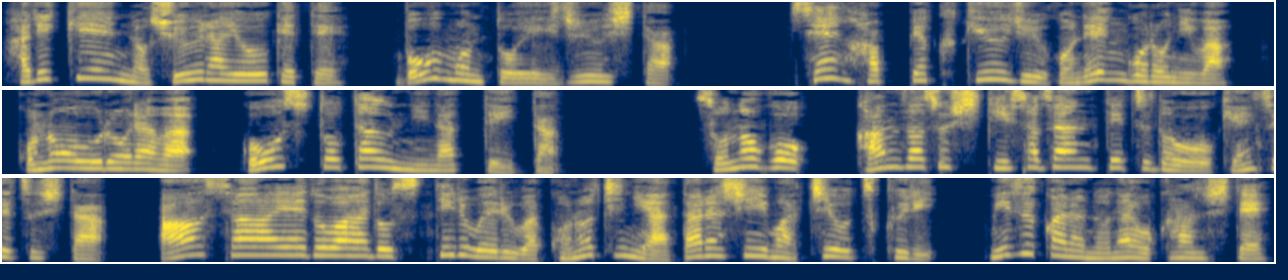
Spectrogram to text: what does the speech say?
ハリケーンの襲来を受けて、ボーモントへ移住した。1895年頃には、このオーロラはゴーストタウンになっていた。その後、カンザスシティサザン鉄道を建設したアーサー・エドワード・スティルウェルはこの地に新しい町を作り、自らの名を冠して、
